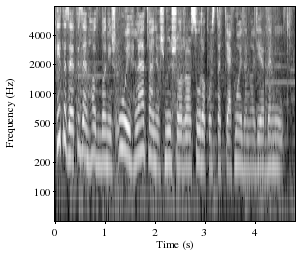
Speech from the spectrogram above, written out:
2016-ban is új, látványos műsorral szórakoztatják majd a nagy érdeműt.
